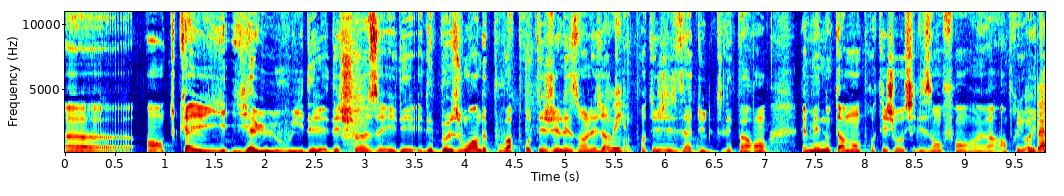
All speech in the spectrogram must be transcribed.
euh, en tout cas, il y, a eu, oui, des, choses et des, besoins de pouvoir protéger les uns les autres, protéger les adultes, les parents, mais notamment protéger aussi les enfants en priorité,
